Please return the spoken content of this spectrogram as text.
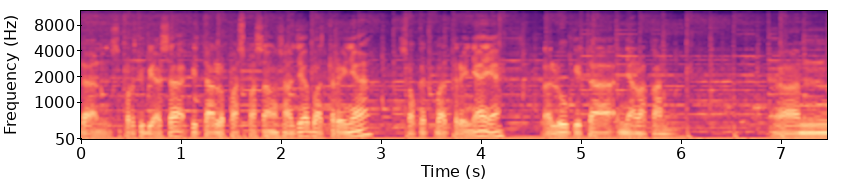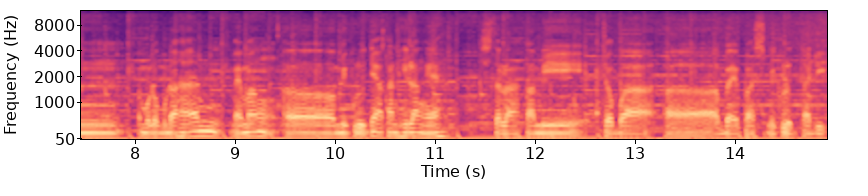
dan seperti biasa kita lepas pasang saja baterainya soket baterainya ya. Lalu kita nyalakan. Dan mudah-mudahan memang uh, miklutnya akan hilang ya setelah kami coba uh, bypass miklut tadi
